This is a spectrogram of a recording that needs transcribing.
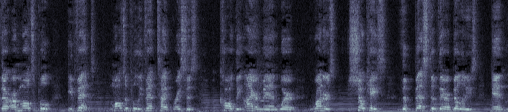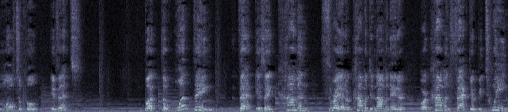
There are multiple event, multiple event type races called the Ironman where runners showcase the best of their abilities in multiple events. But the one thing that is a common thread or common denominator or common factor between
